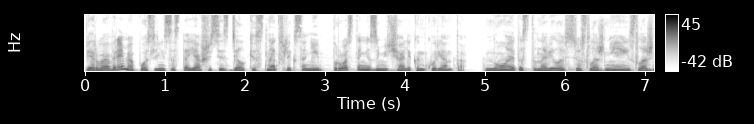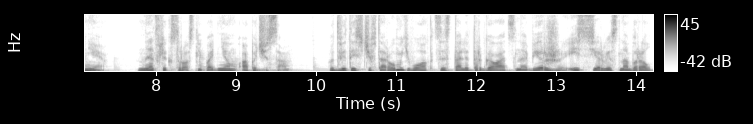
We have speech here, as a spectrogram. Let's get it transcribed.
Первое время после несостоявшейся сделки с Netflix они просто не замечали конкурента. Но это становилось все сложнее и сложнее. Netflix рос не по дням, а по часам. В 2002 его акции стали торговаться на бирже, и сервис набрал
